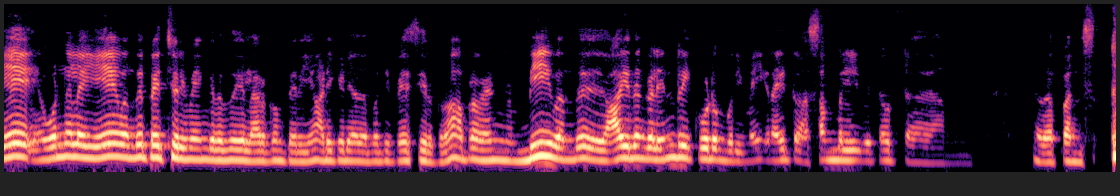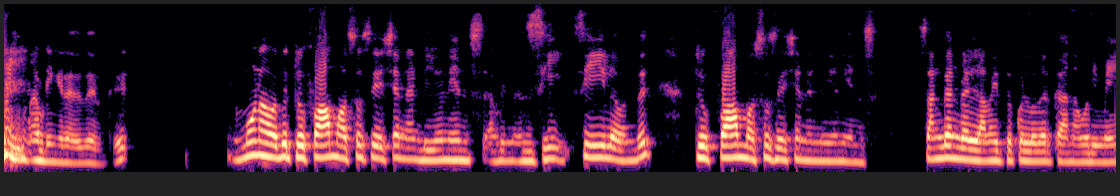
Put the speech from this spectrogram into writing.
ஏ ஒன்றுல ஏ வந்து பேச்சுரிமைங்கிறது எல்லாருக்கும் தெரியும். அடிக்கடி அதை பத்தி பேசியிருக்கிறோம். அப்புறம் பி வந்து ஆயுதங்கள் இன்றி கூடும் உரிமை right to assemble without weapons அப்படிங்கிறது இருக்கு. மூணாவது to form association and unions அப்படின்னு சி சியில வந்து to form association and unions சங்கங்கள் அமைத்துக் கொள்வதற்கான உரிமை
